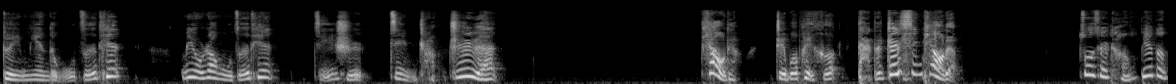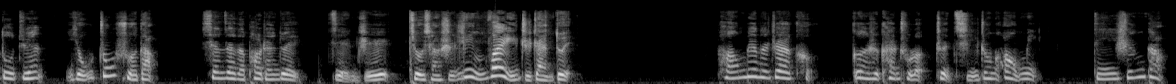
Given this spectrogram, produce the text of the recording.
对面的武则天，没有让武则天及时进场支援。漂亮，这波配合打得真心漂亮。坐在旁边的杜鹃。由衷说道：“现在的炮战队简直就像是另外一支战队。旁边的杰克更是看出了这其中的奥秘，低声道：“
